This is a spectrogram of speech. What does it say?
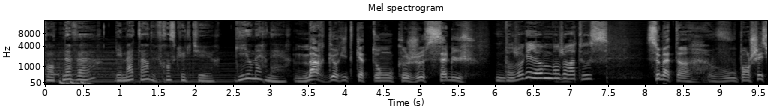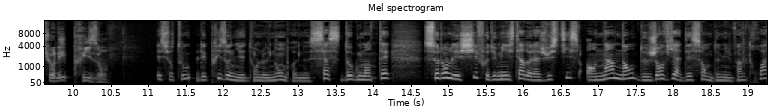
39h, les matins de France Culture. Guillaume Erner. Marguerite Caton, que je salue. Bonjour Guillaume, bonjour à tous. Ce matin, vous vous penchez sur les prisons et surtout les prisonniers dont le nombre ne cesse d'augmenter. Selon les chiffres du ministère de la Justice, en un an, de janvier à décembre 2023,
